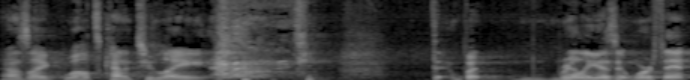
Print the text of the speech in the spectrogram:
And I was like, "Well, it's kind of too late." but really, is it worth it?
